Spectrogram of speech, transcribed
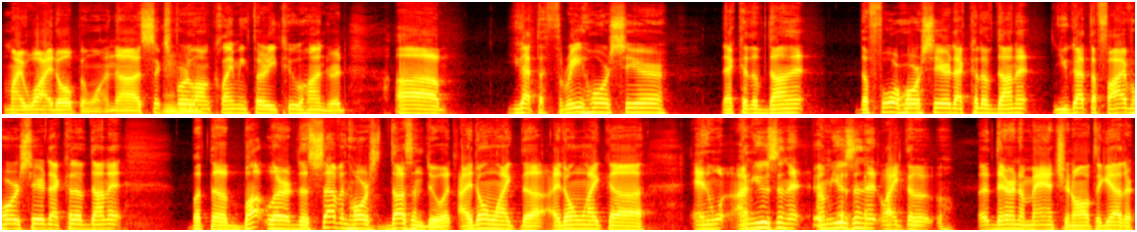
my wide open one. Uh, 6 Mm-hmm. furlong, claiming thirty two hundred. Uh, you got the three horse here that could have done it. The four horse here that could have done it. You got the five horse here that could have done it. But the Butler, the seven horse, doesn't do it. I don't like the. I don't like. Uh, and I'm using it. I'm using it like the. Uh, they're in a mansion all together.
